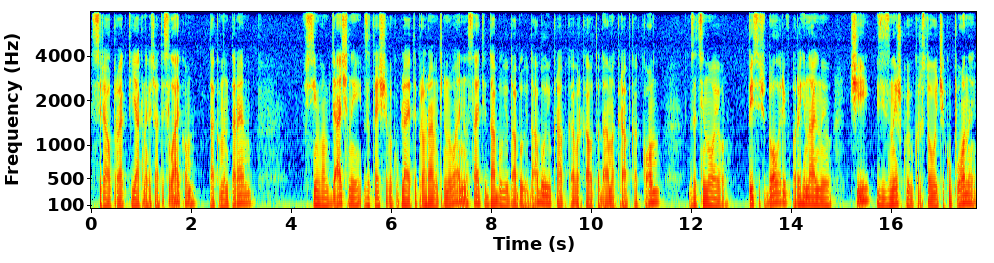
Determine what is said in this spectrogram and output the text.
серіал проект Як накачатись лайком та коментарем. Всім вам вдячний за те, що ви купляєте програми тренувань на сайті www.workoutadama.com за ціною 1000 доларів оригінальною чи зі знижкою, використовуючи купони,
